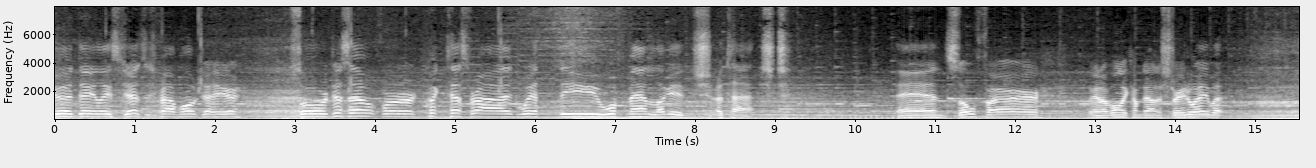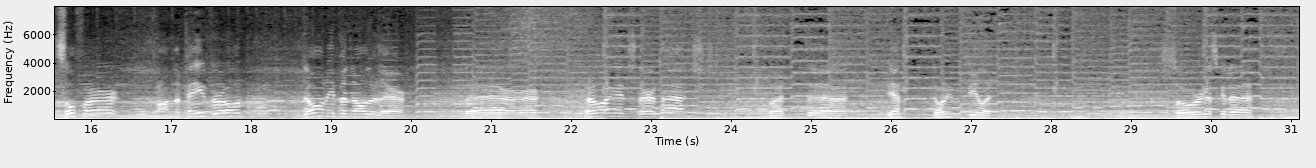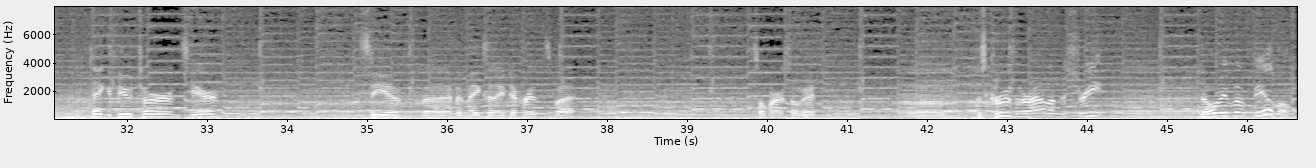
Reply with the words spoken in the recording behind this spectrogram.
Good day, ladies and gents. It's your pal Motojet here. So we're just out for a quick test ride with the Wolfman luggage attached. And so far, I mean, I've only come down a straightaway, but so far on the paved road, don't even know they're there. They're, they're luggage, they're attached, but uh, yeah, don't even feel it. So we're just gonna take a few turns here, see if uh, if it makes any difference. But so far so good. Just cruising around on the street, don't even feel them.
